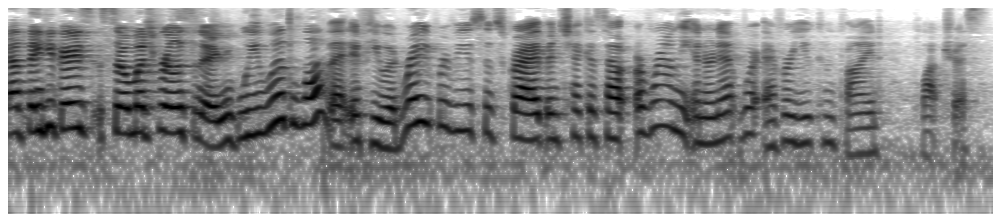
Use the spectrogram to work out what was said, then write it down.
yeah, thank you guys so much for listening. We would love it if you would rate, review, subscribe, and check us out around the internet wherever you can find plot trysts.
